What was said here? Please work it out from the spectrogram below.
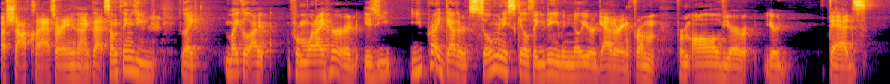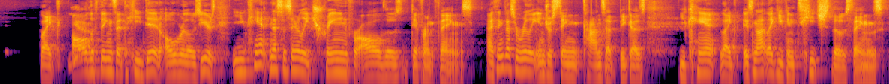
a shop class or anything like that. Some things you like, Michael. I from what I heard is you you probably gathered so many skills that you didn't even know you were gathering from from all of your your dad's like all the things that he did over those years you can't necessarily train for all of those different things i think that's a really interesting concept because you can't like it's not like you can teach those things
